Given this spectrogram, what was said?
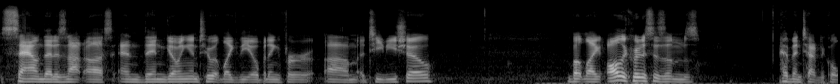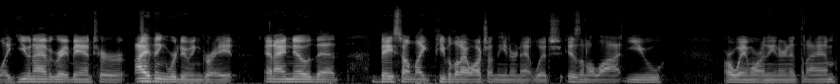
sound that is not us and then going into it like the opening for um, a TV show. But like all the criticisms have been technical. Like you and I have a great banter. I think we're doing great. And I know that based on like people that I watch on the internet, which isn't a lot, you are way more on the internet than I am.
